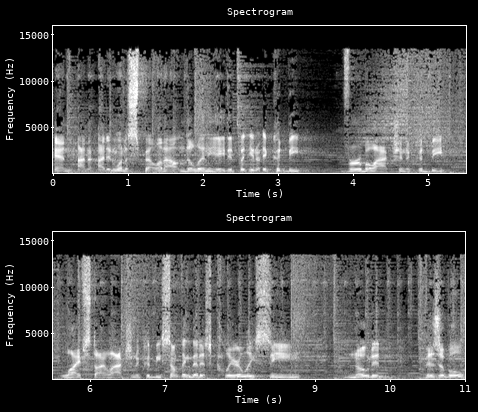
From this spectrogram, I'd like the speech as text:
and I, I didn't want to spell it out and delineate it, but you know, it could be verbal action, it could be lifestyle action, it could be something that is clearly seen, noted, visible,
